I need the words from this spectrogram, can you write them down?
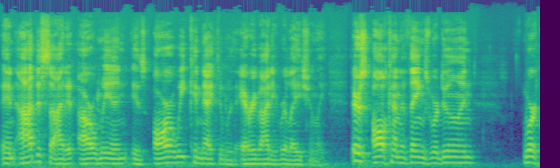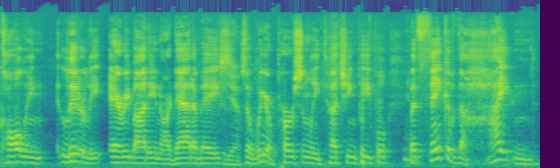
And I decided our win is are we connecting with everybody relationally? There's all kind of things we're doing. We're calling literally everybody in our database. Yeah. So we are personally touching people. But think of the heightened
